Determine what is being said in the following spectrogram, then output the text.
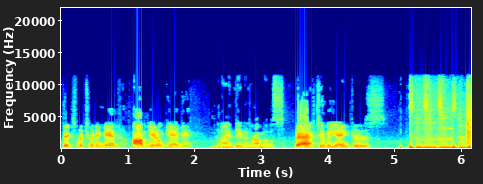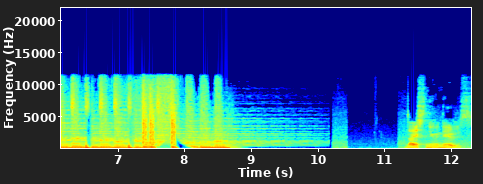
Thanks for tuning in. I'm Daniel Gandy. And I'm Damon Ramos. Back, Back to, to, the, the anchors. anchors. Nice new news.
